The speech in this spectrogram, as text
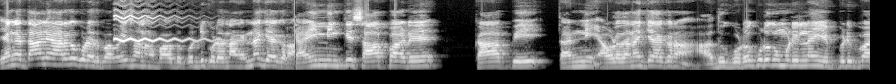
எங்கள் தாலியை அறக்க கூடாதுப்பா வயசானவங்க பாவத்தை கொட்டி கூடாது நாங்கள் என்ன கேட்குறோம் டைமிங்க்கு சாப்பாடு காப்பி தண்ணி அவ்வளோதானே கேட்குறோம் அது கூட கொடுக்க முடியலன்னா எப்படிப்பா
